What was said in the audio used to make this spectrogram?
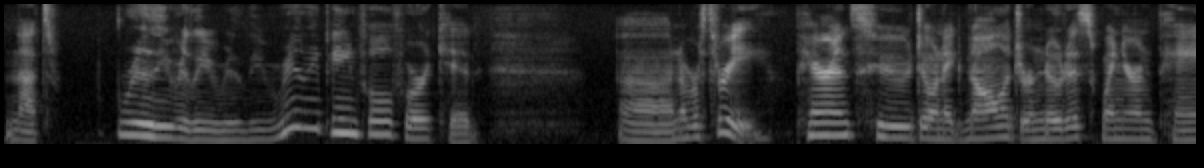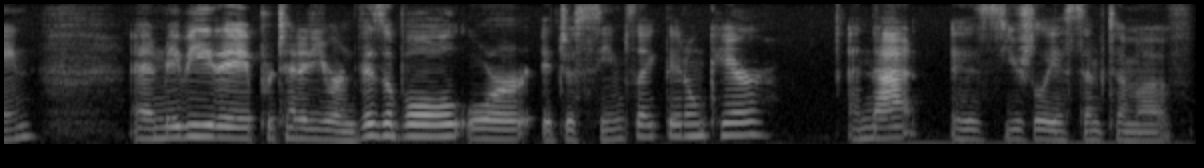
And that's really, really, really, really painful for a kid. Uh, number three, parents who don't acknowledge or notice when you're in pain and maybe they pretended you were invisible or it just seems like they don't care. And that is usually a symptom of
